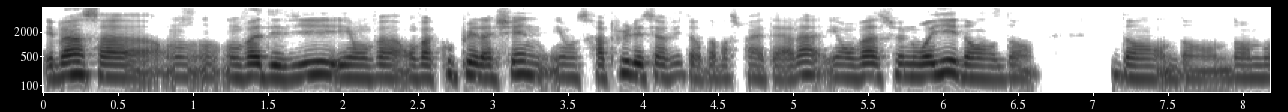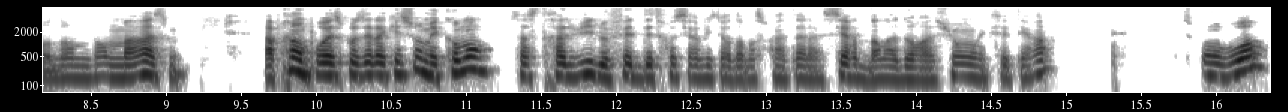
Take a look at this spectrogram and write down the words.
eh ben ça, on, va dévier et on va, on va couper la chaîne et on sera plus les serviteurs d'Allah subhanahu et on va se noyer dans, dans, dans, dans, dans, dans, le marasme. Après, on pourrait se poser la question, mais comment ça se traduit le fait d'être serviteur d'Allah subhanahu Certes, dans l'adoration, etc. Ce qu'on voit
